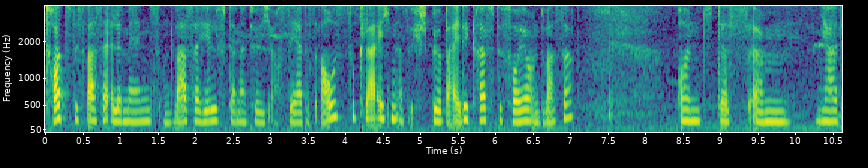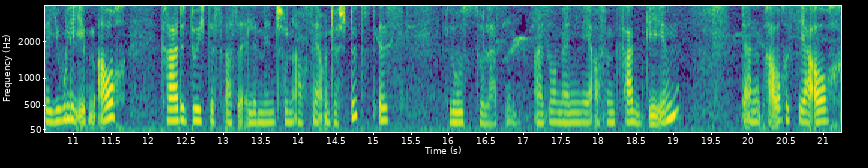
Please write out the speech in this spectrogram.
trotz des Wasserelements. Und Wasser hilft dann natürlich auch sehr, das auszugleichen. Also ich spüre beide Kräfte, Feuer und Wasser. Und dass ähm, ja, der Juli eben auch gerade durch das Wasserelement schon auch sehr unterstützt ist, loszulassen. Also wenn wir auf Empfang gehen, dann braucht es ja auch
